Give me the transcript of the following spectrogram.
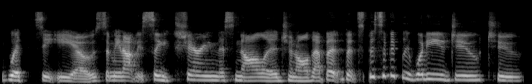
with CEOs? I mean, obviously sharing this knowledge and all that, but but specifically, what do you do to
